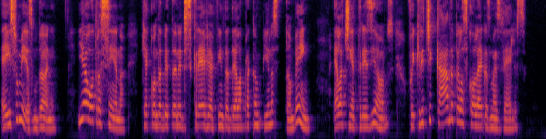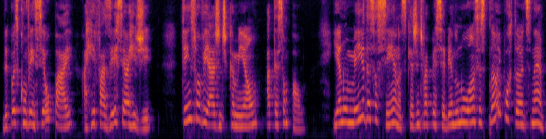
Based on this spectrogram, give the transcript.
É isso mesmo, Dani. E a outra cena, que é quando a Betânia descreve a vinda dela para Campinas, também. Ela tinha 13 anos, foi criticada pelas colegas mais velhas, depois convenceu o pai a refazer seu RG, tem sua viagem de caminhão até São Paulo. E é no meio dessas cenas que a gente vai percebendo nuances tão importantes, né?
